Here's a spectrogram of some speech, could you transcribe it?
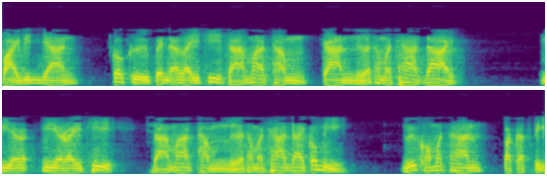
ฝ่ายวิญญาณก็คือเป็นอะไรที่สามารถทำการเหนือธรรมชาติได้ มีมีอะไรที่ สามารถทำเหนือธรรมชาติได้ก็มี หรือของประทานปกติ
